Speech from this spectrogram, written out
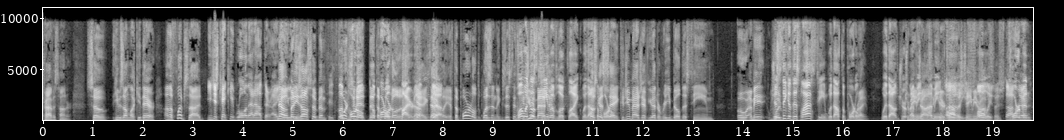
Travis, Hunter. Hunter. So he was unlucky there. On the flip side, You just can't keep rolling that out there. I no, with but he's there. also been It's the fortunate portal- that the the, portal portal, fired Yeah, exactly. Yeah. If the portal wasn't in existence, What could would you this imagine, team have looked like without I was the going to portal? say, could you imagine if you had to rebuild this team? Oh, I mean, Just would- think of this last team without the portal. Right. Without, Jer- I Jermaine mean, I Johnson, mean, Keir Thomas, holy Jamie moly. Robinson. Corbin. there.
